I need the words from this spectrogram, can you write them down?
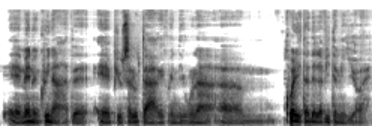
eh, meno inquinate e più salutari, quindi una um, qualità della vita migliore.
